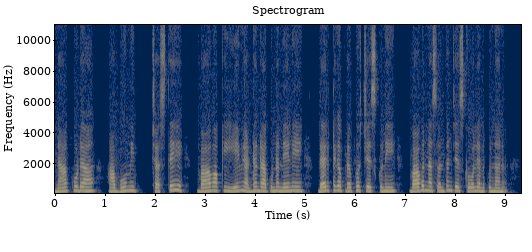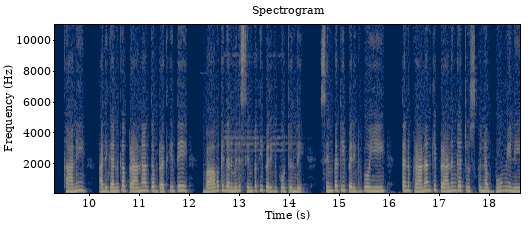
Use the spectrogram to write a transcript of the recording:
నాకు కూడా ఆ భూమి చస్తే బావకి ఏమి అడ్డం రాకుండా నేనే డైరెక్ట్గా ప్రపోజ్ చేసుకుని బావని నా సొంతం చేసుకోవాలి అనుకున్నాను. కానీ అది గనక ప్రాణాలతో బ్రతికితే బావకి దాని మీద సింపతి పెరిగిపోతుంది. సింపతి పెరిగిపోయి తన ప్రాణానికి ప్రాణంగా చూసుకున్న భూమిని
